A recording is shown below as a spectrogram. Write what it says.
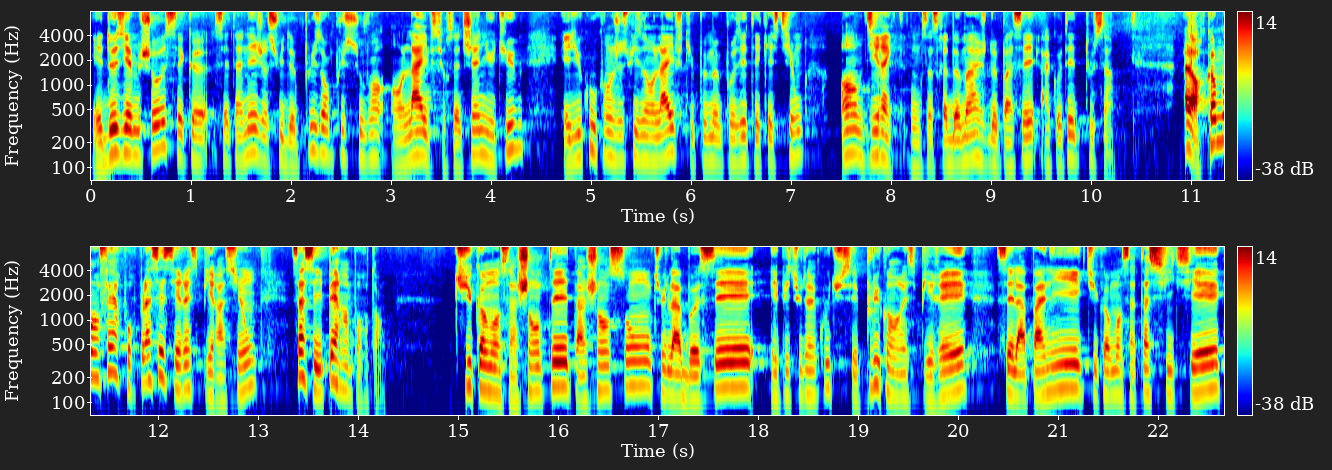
Et deuxième chose, c'est que cette année, je suis de plus en plus souvent en live sur cette chaîne YouTube et du coup, quand je suis en live, tu peux me poser tes questions en direct. Donc, ça serait dommage de passer à côté de tout ça. Alors, comment faire pour placer ces respirations? Ça, c'est hyper important tu commences à chanter ta chanson, tu l'as bossée et puis tout d'un coup, tu sais plus quand respirer. C'est la panique, tu commences à t'asphyxier.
